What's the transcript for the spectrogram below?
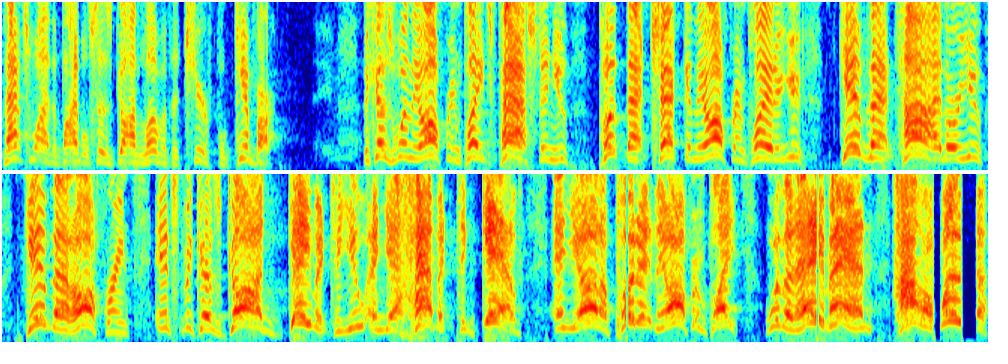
That's why the Bible says God loveth a cheerful giver. Because when the offering plate's passed and you put that check in the offering plate or you give that tithe or you give that offering, it's because God gave it to you and you have it to give and you ought to put it in the offering plate with an amen, hallelujah,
